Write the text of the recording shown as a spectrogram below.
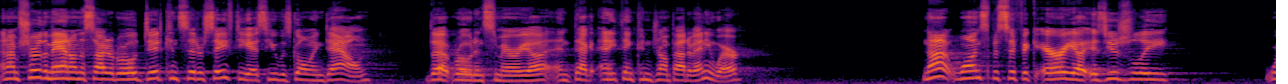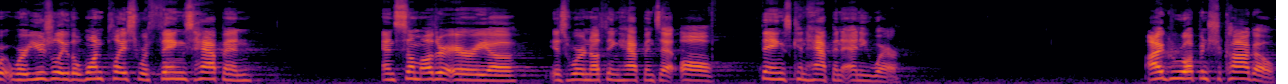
And I'm sure the man on the side of the road did consider safety as he was going down that road in Samaria, and that anything can jump out of anywhere. Not one specific area is usually, we're usually the one place where things happen, and some other area is where nothing happens at all. Things can happen anywhere. I grew up in Chicago.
